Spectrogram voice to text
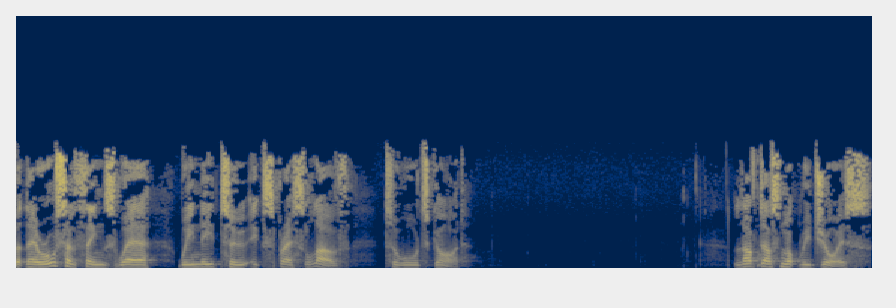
But there are also things where we need to express love towards God. Love does not rejoice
